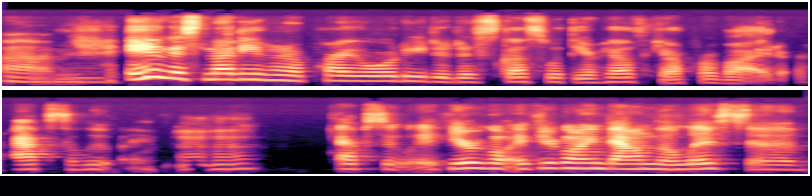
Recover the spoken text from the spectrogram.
Um, mm-hmm. and it's not even a priority to discuss with your healthcare provider. Absolutely. Mm-hmm absolutely. If you're going if you're going down the list of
